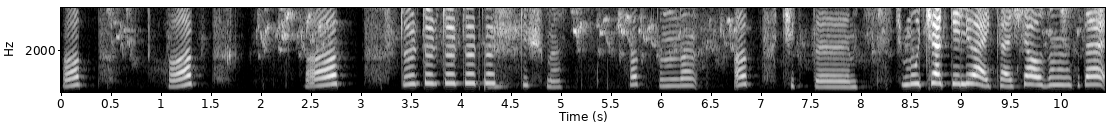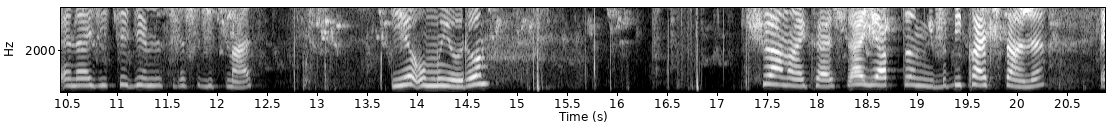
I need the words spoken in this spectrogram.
Hop. Hop. Hop. dur dur düşme. Hop bundan hop çıktım. Şimdi uçak geliyor arkadaşlar. O zamana kadar enerji içeceğimin süresi bitmez. Diye umuyorum. Şu an arkadaşlar yaptığım gibi birkaç tane e,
